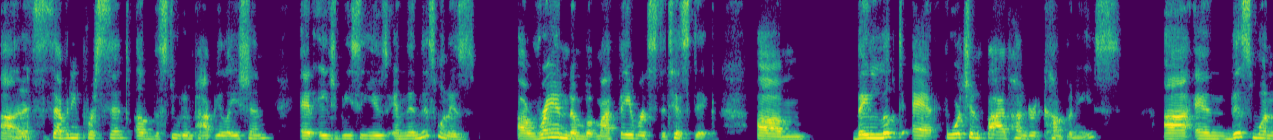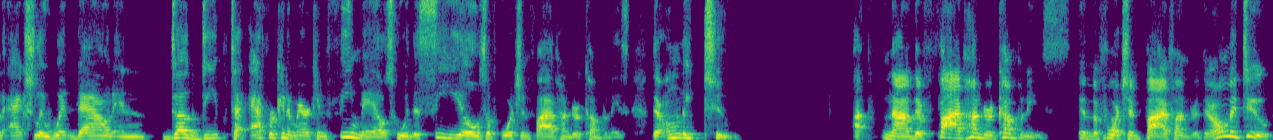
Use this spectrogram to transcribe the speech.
Uh, that's 70% of the student population at HBCUs. And then this one is uh, random, but my favorite statistic. Um, they looked at Fortune 500 companies. Uh, and this one actually went down and dug deep to African American females who are the CEOs of Fortune 500 companies. There are only two. Now there are 500 companies in the Fortune 500. There are only two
